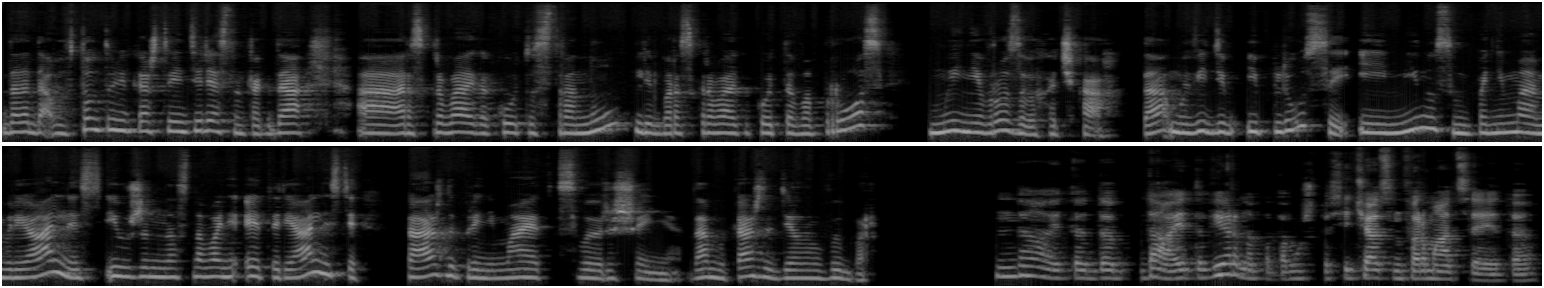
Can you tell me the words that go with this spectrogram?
Да-да-да. В том-то, мне кажется, интересно, когда а, раскрывая какую-то страну, либо раскрывая какой-то вопрос, мы не в розовых очках. Да? Мы видим и плюсы, и минусы, мы понимаем реальность, и уже на основании этой реальности каждый принимает свое решение. Да? Мы каждый делаем выбор. Да, это, да, да, это верно, потому что сейчас информация – это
